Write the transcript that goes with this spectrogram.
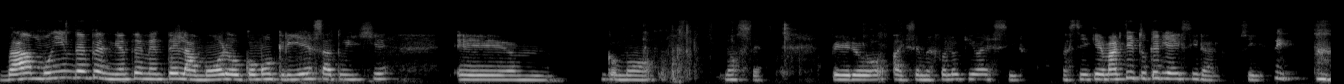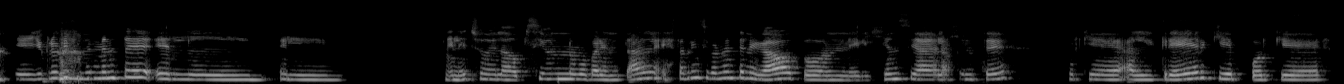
va muy independientemente el amor o cómo críes a tu hija, eh, como, no sé, pero, ay, se me fue lo que iba a decir. Así que, Marti, tú querías decir algo. Sí. Sí, eh, yo creo que finalmente el, el, el, hecho de la adopción homoparental está principalmente negado por negligencia de la gente, porque al creer que porque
